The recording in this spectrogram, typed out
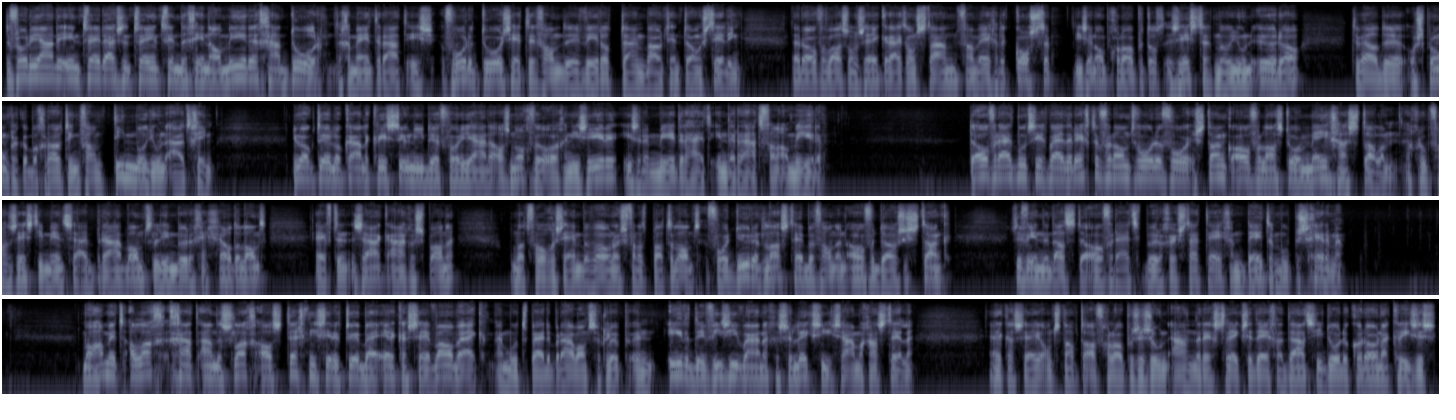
De Floriade in 2022 in Almere gaat door. De gemeenteraad is voor het doorzetten van de Wereldtuinbouwtentoonstelling. Daarover was onzekerheid ontstaan vanwege de kosten. Die zijn opgelopen tot 60 miljoen euro... terwijl de oorspronkelijke begroting van 10 miljoen uitging. Nu ook de lokale ChristenUnie de Floriade alsnog wil organiseren... is er een meerderheid in de Raad van Almere. De overheid moet zich bij de rechter verantwoorden voor stankoverlast door megastallen. Een groep van 16 mensen uit Brabant, Limburg en Gelderland heeft een zaak aangespannen... omdat volgens hen bewoners van het platteland voortdurend last hebben van een overdosis stank. Ze vinden dat de overheid burgers daartegen beter moet beschermen. Mohamed Allah gaat aan de slag als technisch directeur bij RKC Waalwijk. Hij moet bij de Brabantse club een eredivisiewaardige selectie samen gaan stellen... RKC ontsnapte afgelopen seizoen aan rechtstreekse degradatie door de coronacrisis.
